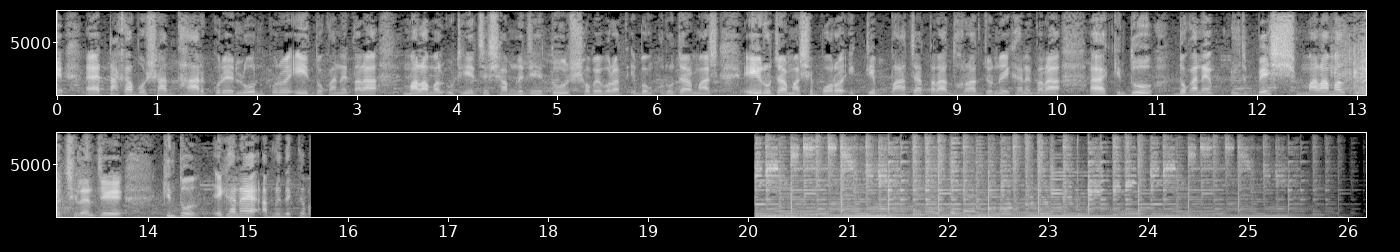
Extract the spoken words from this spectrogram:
টাকা পয়সা ধার করে লোন করে এই দোকানে তারা মালামাল উঠিয়েছে। সামনে যেহেতু শবে বরাত এবং রোজার মাস, এই রোজার মাসে বড় একটি বাজার তারা ধরার জন্য এখানে তারা কিন্তু দোকানে বেশ মালামাল তুলেছিলেন যে, কিন্তু এখানে আপনি দেখতে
